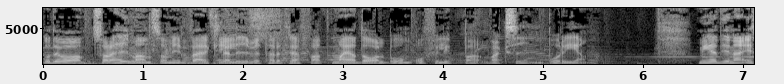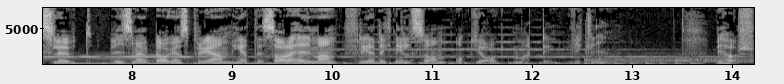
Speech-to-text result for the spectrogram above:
Och det var Sara Heyman som i verkliga livet hade träffat Maja Dahlbom och Filippa Vaccin Borén. Medierna är slut. Vi som har gjort dagens program heter Sara Heyman, Fredrik Nilsson och jag, Martin Wiklin. Vi hörs.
